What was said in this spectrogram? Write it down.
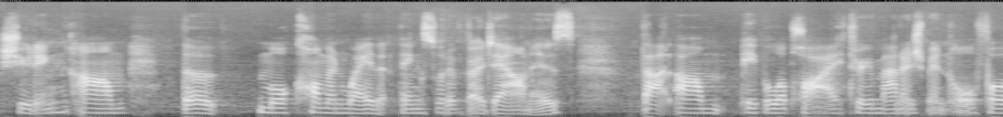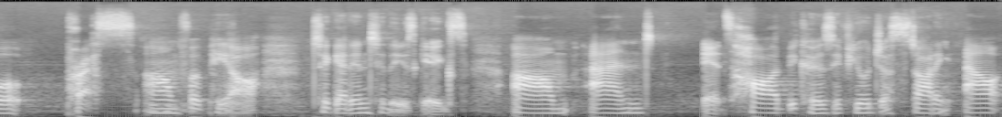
shooting. Um, the more common way that things sort of go down is that um, people apply through management or for press um, for PR to get into these gigs. Um, and it's hard because if you're just starting out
